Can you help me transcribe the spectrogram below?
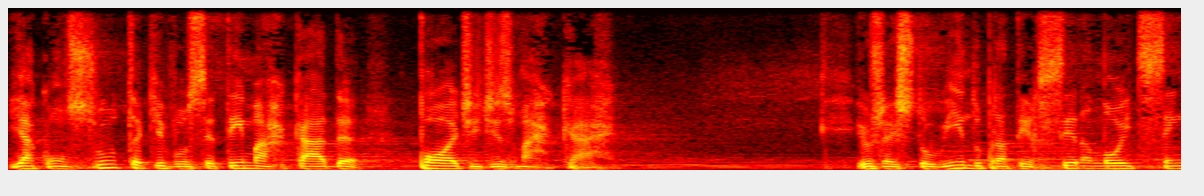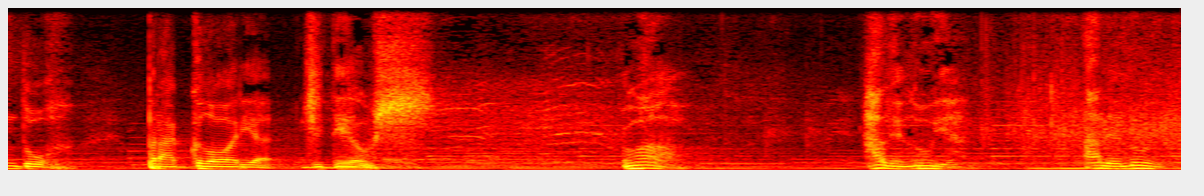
e a consulta que você tem marcada pode desmarcar. Eu já estou indo para a terceira noite sem dor, para a glória de Deus. Uau! Aleluia! Aleluia!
